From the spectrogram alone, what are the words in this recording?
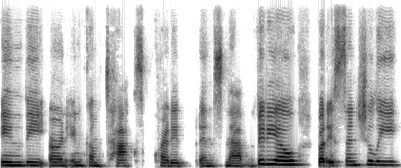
in the Earn Income Tax Credit and SNAP video, but essentially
